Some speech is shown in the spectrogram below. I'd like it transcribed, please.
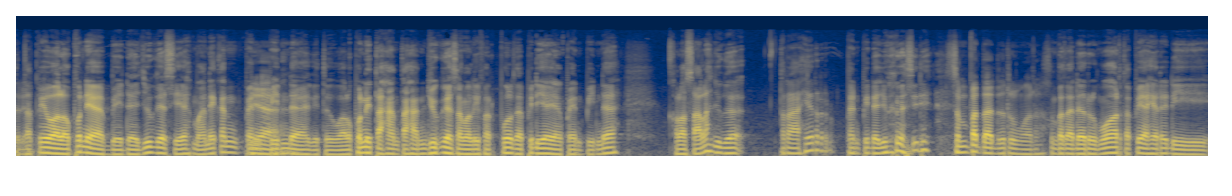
ternyata. tapi walaupun ya beda juga sih ya. Mane kan pengen Iya. pindah gitu. Walaupun ditahan-tahan juga sama Liverpool, tapi dia yang pengen pindah. Kalau salah juga terakhir pengen pindah juga gak sih dia? sempat ada rumor. Sempat ada rumor tapi akhirnya di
